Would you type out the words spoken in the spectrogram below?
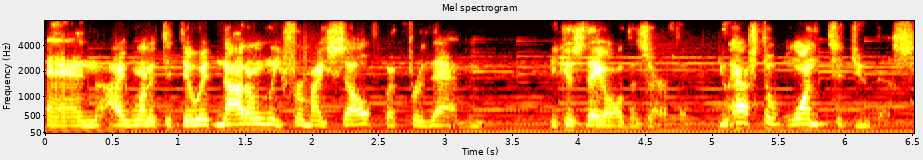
And I wanted to do it not only for myself, but for them because they all deserved it. You have to want to do this.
